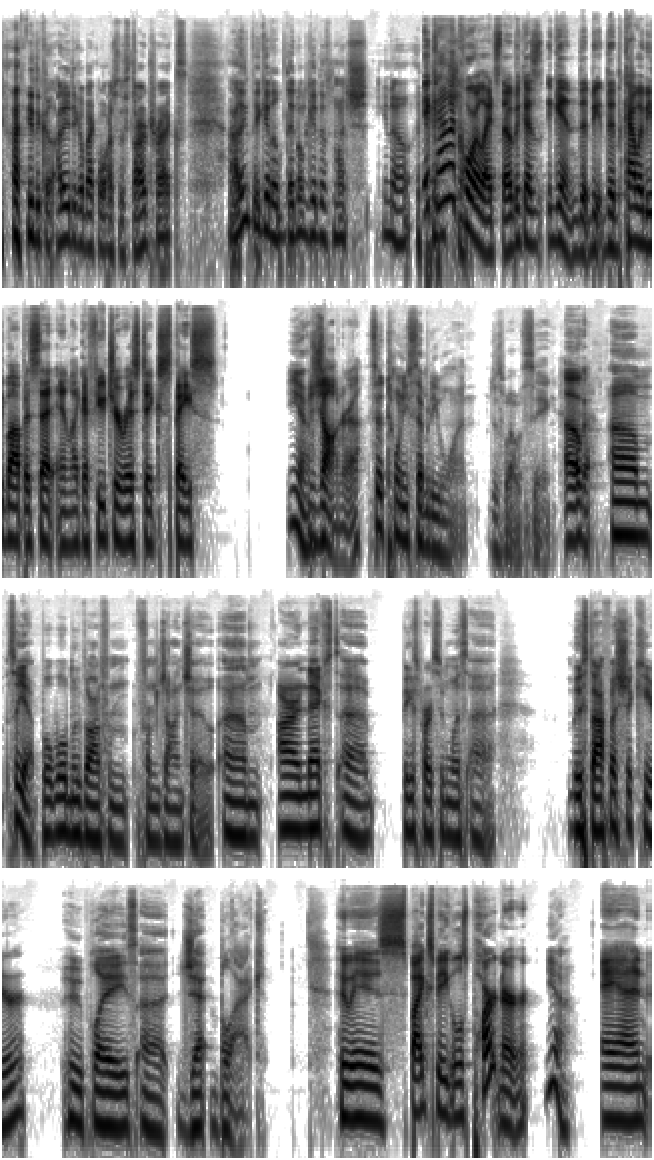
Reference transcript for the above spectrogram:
I need to go. I need to go back and watch the Star Treks. I think they get. A, they don't get as much. You know. It kind of correlates though, because again, the the Cowboy Bebop is set in like a futuristic space Yeah. genre. It's at twenty seventy one. Just what I was seeing. Oh, okay. Um. So yeah, but we'll move on from from John Cho. Um. Our next uh biggest person was uh Mustafa Shakir, who plays uh Jet Black. Who is Spike Spiegel's partner Yeah. and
